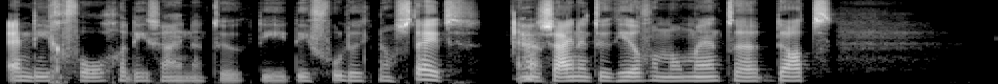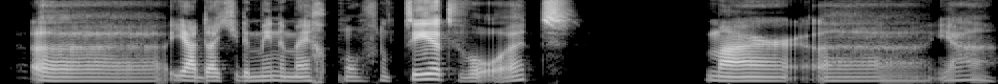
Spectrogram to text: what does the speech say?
En die gevolgen, die zijn natuurlijk, die, die voel ik nog steeds. En Ja. er zijn natuurlijk heel veel momenten dat, eh, ja, dat je er minder mee geconfronteerd wordt. Maar eh, ja,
